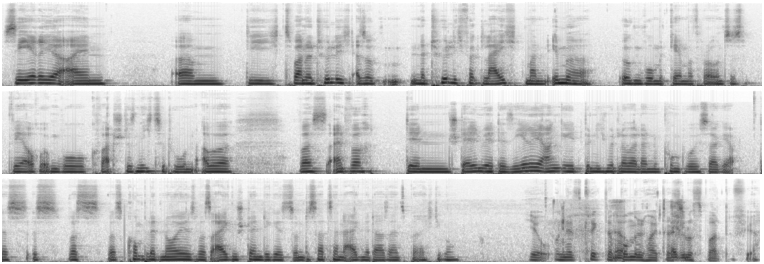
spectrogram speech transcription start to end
Serie ein, ähm, die ich zwar natürlich, also natürlich vergleicht man immer irgendwo mit Game of Thrones, es wäre auch irgendwo Quatsch, das nicht zu tun, aber was einfach den Stellenwert der Serie angeht, bin ich mittlerweile an dem Punkt, wo ich sage, ja, das ist was, was komplett Neues, was Eigenständiges und das hat seine eigene Daseinsberechtigung. Jo, und jetzt kriegt der Ja, Bummel heute das also- Schlusswort dafür.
